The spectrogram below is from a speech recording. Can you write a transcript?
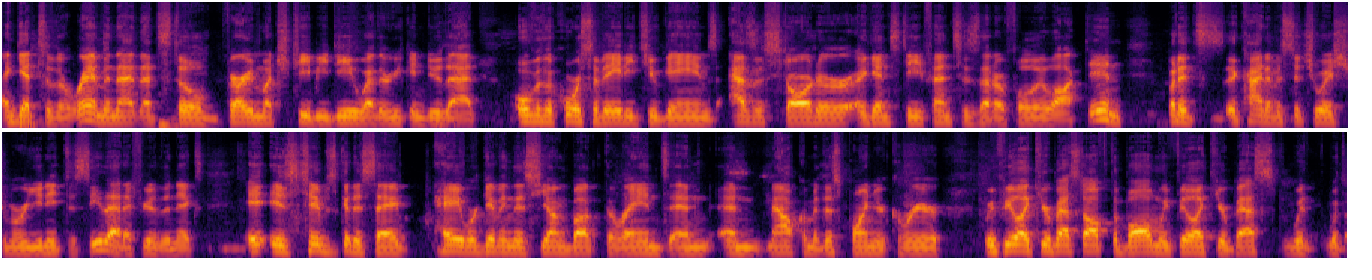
and get to the rim. And that that's still very much TBD whether he can do that over the course of 82 games as a starter against defenses that are fully locked in. But it's kind of a situation where you need to see that if you're the Knicks. Is Thibs going to say, "Hey, we're giving this young buck the reins," and and Malcolm at this point in your career, we feel like you're best off the ball, and we feel like you're best with with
